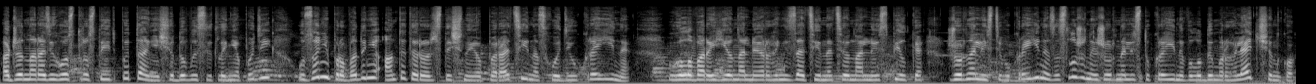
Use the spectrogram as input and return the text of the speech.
Адже наразі гостро стоїть питання щодо висвітлення подій у зоні проведення антитерористичної операції на сході України. Голова регіональної організації Національної спілки журналістів України, заслужений журналіст України Володимир Глядченко,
